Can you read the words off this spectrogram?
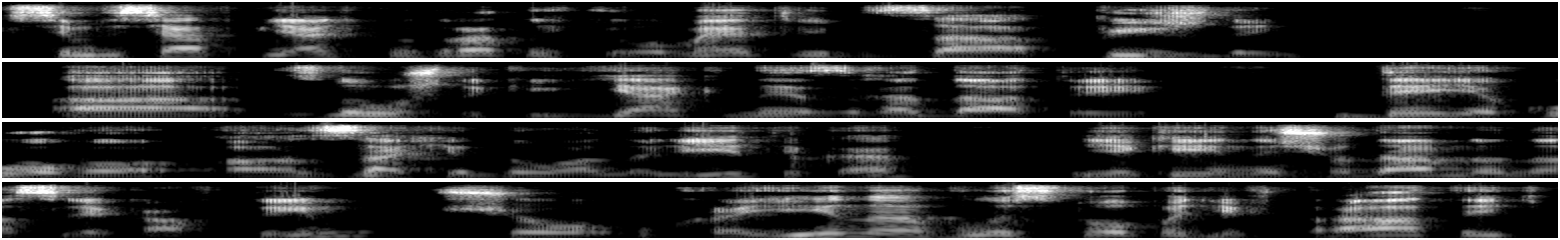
75 квадратних кілометрів за тиждень. А знову ж таки, як не згадати деякого а, західного аналітика, який нещодавно нас лякав тим, що Україна в листопаді втратить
